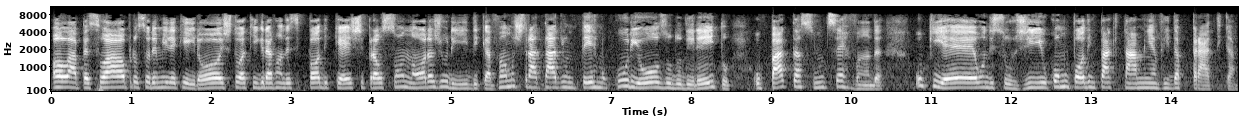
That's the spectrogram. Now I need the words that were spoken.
Olá, pessoal. Professora Emília Queiroz. Estou aqui gravando esse podcast para o Sonora Jurídica. Vamos tratar de um termo curioso do direito, o Pacta Sunt Servanda. O que é, onde surgiu, como pode impactar a minha vida prática.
